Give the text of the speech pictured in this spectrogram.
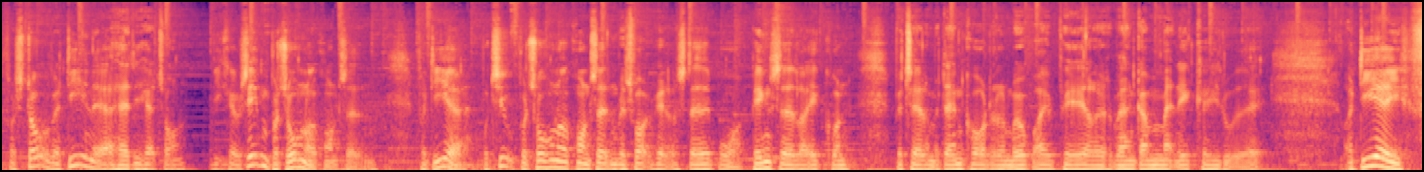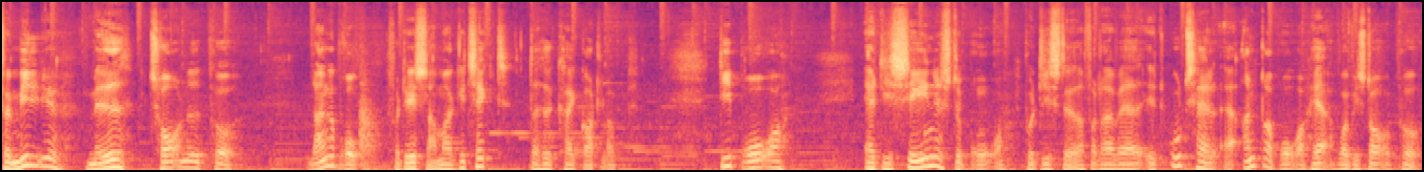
forstå værdien af at have de her tårne. Vi kan jo se dem på 200 kronersedlen, for de er motiv på 200 kronersedlen, hvis folk ellers stadig bruger pengesedler ikke kun betaler med dankort eller mobile pay, eller hvad en gammel mand ikke kan hitte ud af. Og de er i familie med tårnet på Langebro, for det er samme arkitekt, der hedder Kai Gottlob. De broer er de seneste broer på de steder, for der har været et utal af andre broer her, hvor vi står på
